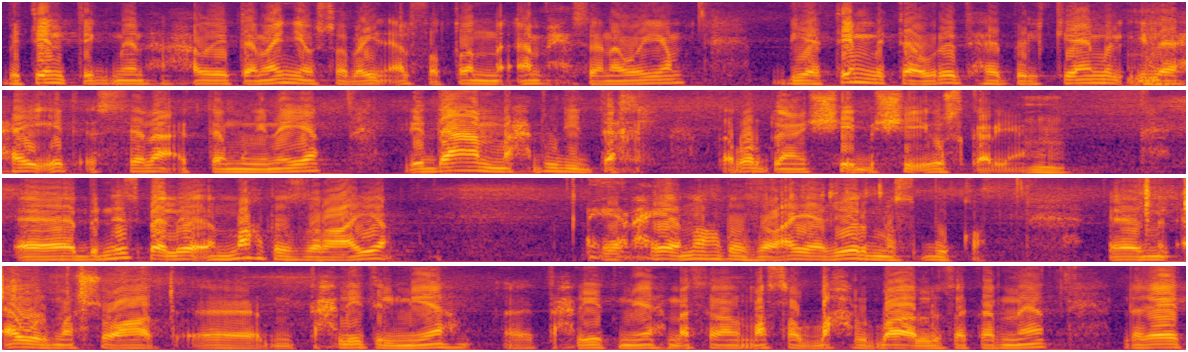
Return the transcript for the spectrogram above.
بتنتج منها حوالي 78 ألف طن قمح سنويا بيتم توريدها بالكامل إلى هيئة السلع التموينية لدعم محدود الدخل. ده برضه يعني الشيء بالشيء يذكر يعني. آه بالنسبة للنهضة الزراعية هي الحقيقة نهضه زراعيه غير مسبوقة. من أول مشروعات آه، تحلية المياه آه، تحلية مياه مثلا مصب بحر البقر اللي ذكرناه لغاية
